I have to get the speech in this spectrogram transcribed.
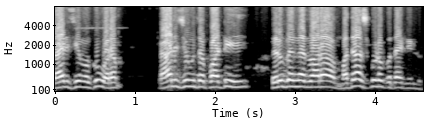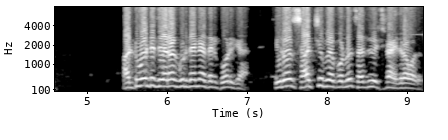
రాయలసీమకు వరం. రాయలసీమతో పాటు తెలుగంగ ద్వారా మద్రాసు కూడా పోతాయి నీళ్ళు. అటువంటి జరగకూడదని అతని కోరిక. ఈరోజు సాక్షి పేపర్లో చదివి హైదరాబాద్.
